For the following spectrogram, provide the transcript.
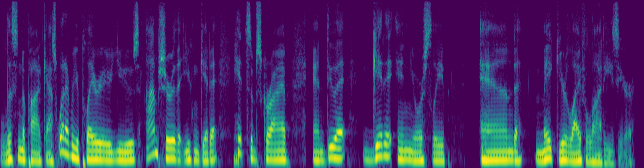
listen to podcasts, whatever you player you use. I'm sure that you can get it. Hit subscribe and do it. Get it in your sleep and make your life a lot easier.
